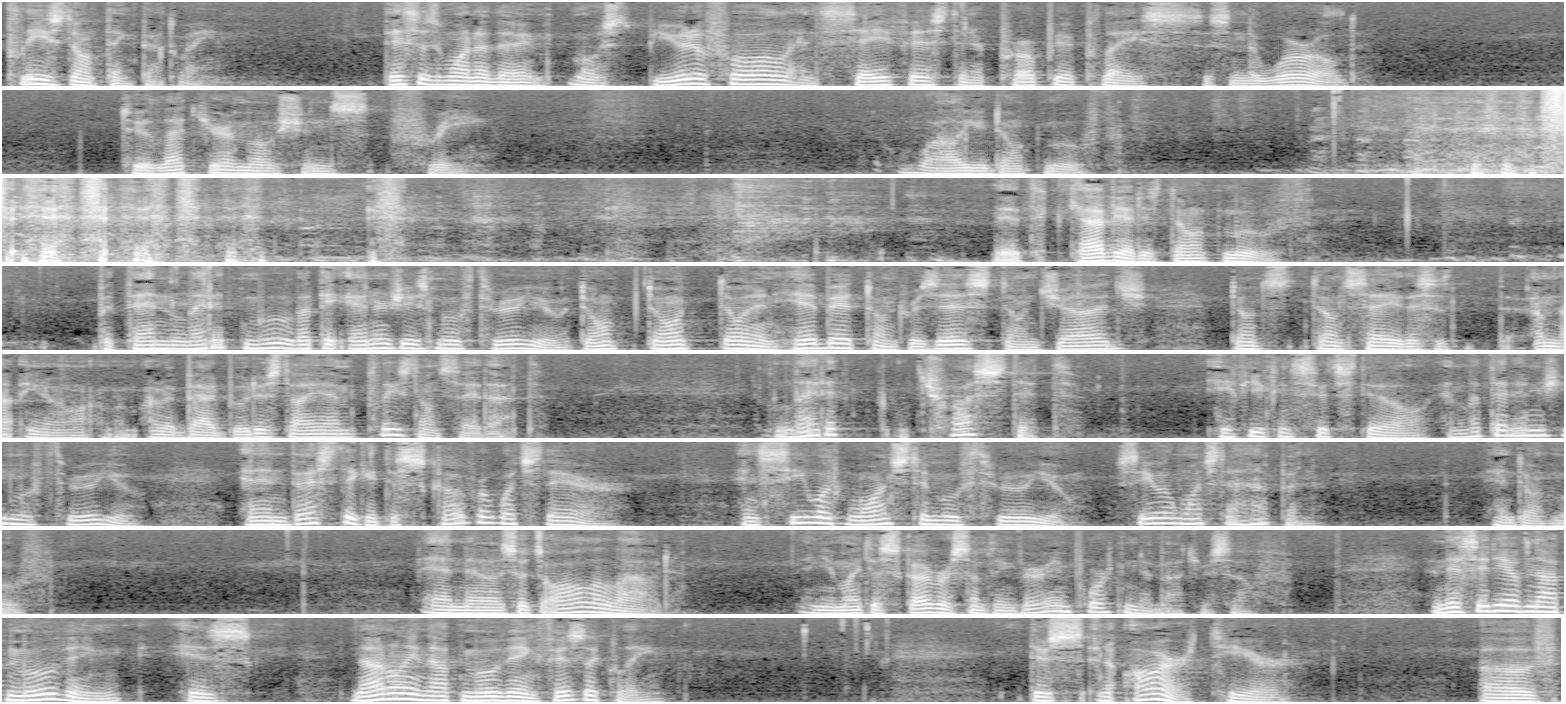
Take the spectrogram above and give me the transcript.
Please don't think that way. This is one of the most beautiful and safest and appropriate places in the world to let your emotions free while you don't move. the caveat is don't move. But then let it move. Let the energies move through you. Don't don't don't inhibit. Don't resist. Don't judge. Don't don't say this is I'm not you know I'm, a bad Buddhist. I am. Please don't say that. Let it trust it. If you can sit still and let that energy move through you, and investigate, discover what's there, and see what wants to move through you. See what wants to happen, and don't move. And uh, so it's all allowed and you might discover something very important about yourself. And this idea of not moving is not only not moving physically, there's an art here of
